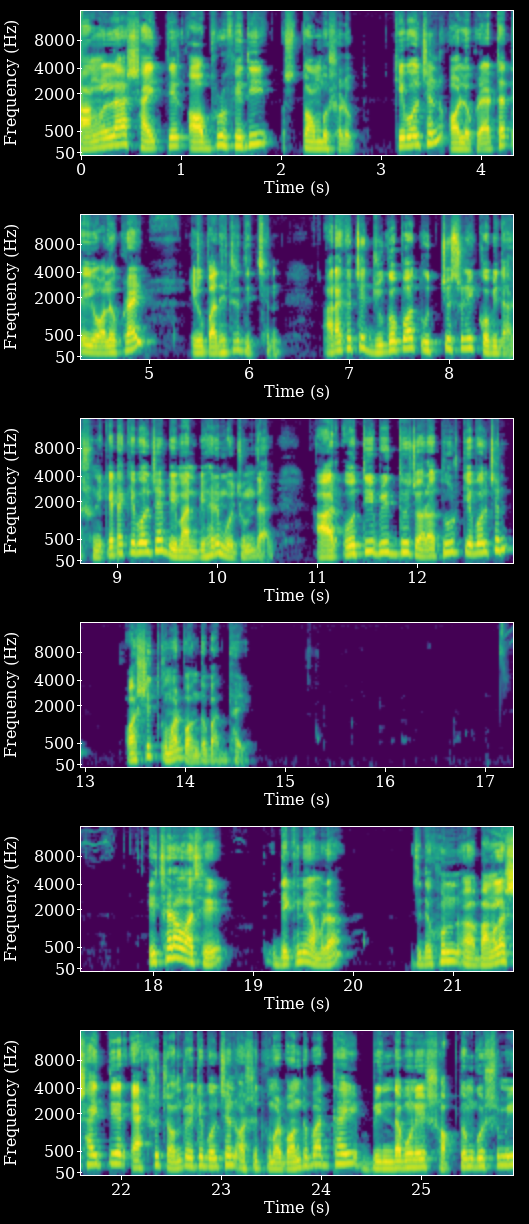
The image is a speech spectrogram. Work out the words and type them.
বাংলা সাহিত্যের অভ্রভেদী স্তম্ভস্বরূপ। কে বলছেন? অলোক রায়। অর্থাৎ এই অলোক রায় এই উপাধিটি দিচ্ছেন। আর এক হচ্ছে যুগপৎ উচ্চ শ্রেণি কবি দার্শনিক। এটা কে বলছেন? বিমান বিহারী মজুমদার। আর অতি বৃদ্ধ জরাতুর কে বলছেন? অসিত কুমার বন্দ্যোপাধ্যায়। এছাড়াও আছে, দেখে নিই আমরা, যে দেখুন বাংলা সাহিত্যের একশো চন্দ্র এটি বলছেন অসিত কুমার বন্দ্যোপাধ্যায়। বৃন্দাবনের সপ্তম গোস্বামী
